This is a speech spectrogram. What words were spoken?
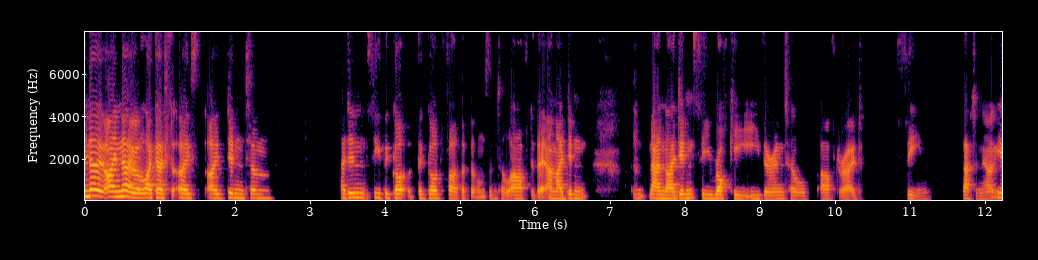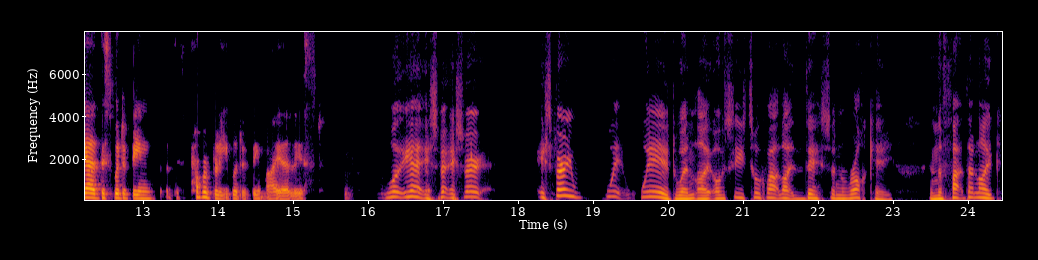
know, I know. Like I, I, I didn't um, I didn't see the God the Godfather films until after that, and I didn't, and I didn't see Rocky either until after I'd seen Saturday Night. Yeah, this would have been this probably would have been my earliest. Well, yeah, it's very, it's very, it's very weird when like obviously you talk about like this and Rocky, and the fact that like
